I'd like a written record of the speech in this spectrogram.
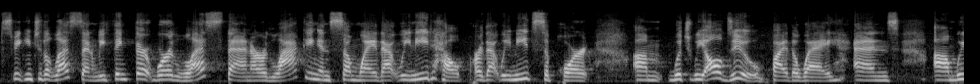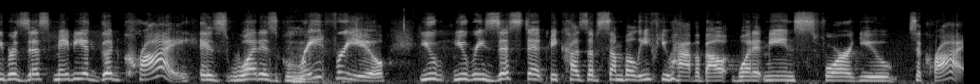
speaking to the less than we think that we're less than or lacking in some way that we need help or that we need support um, which we all do by the way and um, we resist maybe a good cry is what is hmm. great mm. for you you you resist it because of some belief you have about what it means for you to cry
